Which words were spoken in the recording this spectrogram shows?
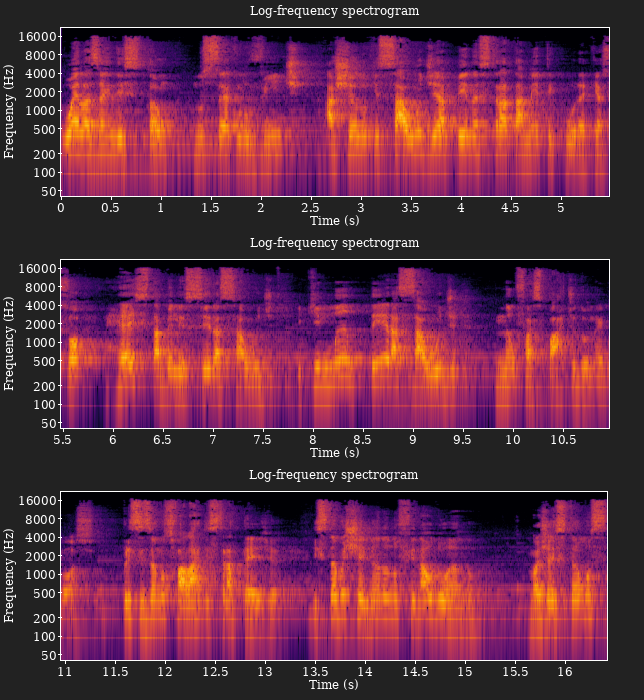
Ou elas ainda estão no século 20 achando que saúde é apenas tratamento e cura, que é só restabelecer a saúde e que manter a saúde não faz parte do negócio? Precisamos falar de estratégia. Estamos chegando no final do ano. Nós já estamos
